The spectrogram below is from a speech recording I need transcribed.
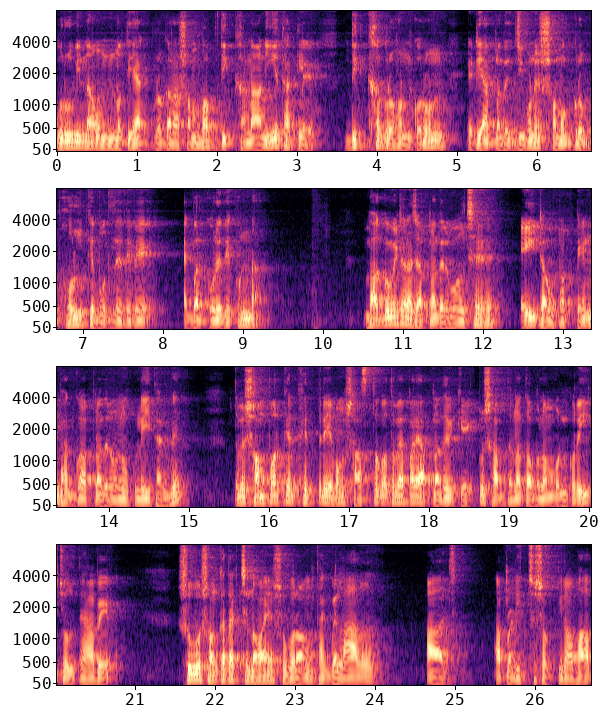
গুরু বিনা উন্নতি এক প্রকার অসম্ভব। দীক্ষা না নিয়ে থাকলে দীক্ষা গ্রহণ করুন। এটি আপনাদের জীবনের সমগ্র ভোলকে বদলে দেবে। একবার করে দেখুন না। ভাগ্যমিটার আজ আপনাদের বলছে এইট আউট অফ টেন ভাগ্য আপনাদের অনুকূলেই থাকবে। তবে সম্পর্কের ক্ষেত্রে এবং স্বাস্থ্যগত ব্যাপারে আপনাদেরকে একটু সাবধানতা অবলম্বন করেই চলতে হবে। শুভ সংখ্যা থাকছে নয়, শুভ রং থাকবে লাল। আজ আপনার ইচ্ছাশক্তির অভাব,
